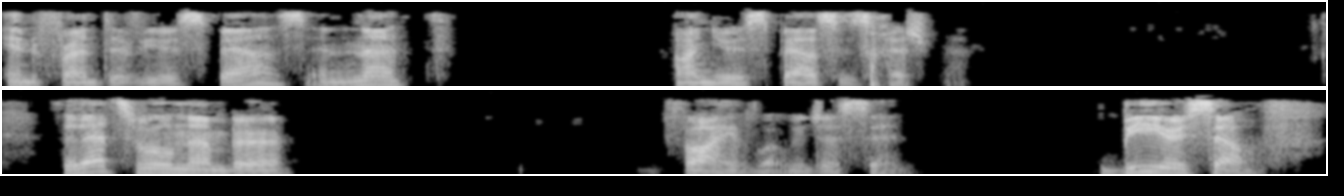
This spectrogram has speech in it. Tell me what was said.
in front of your spouse and not on your spouse's cheshbon. So that's rule number five, what we just said. Be yourself.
